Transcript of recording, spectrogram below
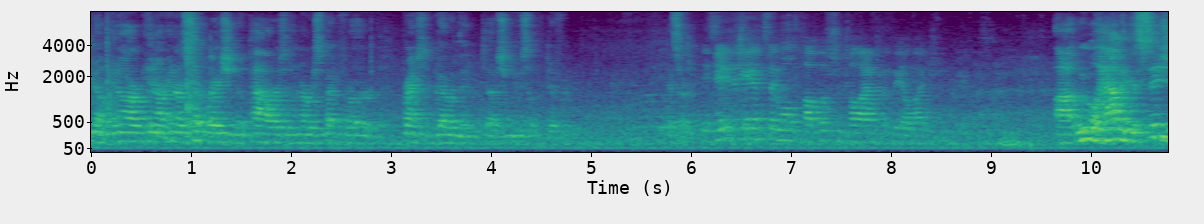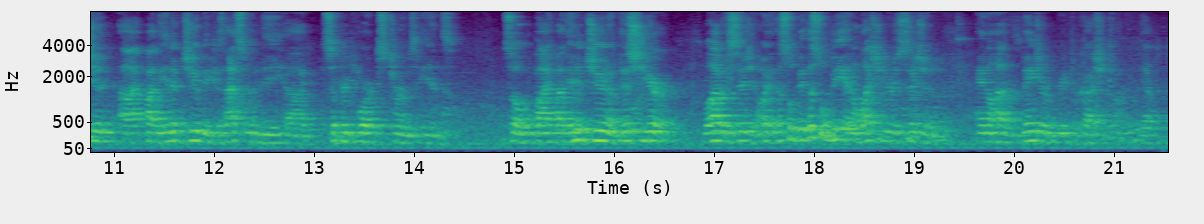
you know, in our, in our, in our separation of powers and in our respect for other branches of government, uh, should we do something different? Yes, sir. Any chance they won't publish until after the election? Uh, we will have a decision uh, by the end of June because that's when the uh, Supreme Court's terms ends. So by, by the end of June of this year, we'll have a decision. Oh, yeah, this will be this will be an election year decision, and it'll have major repercussions on it. Yep.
